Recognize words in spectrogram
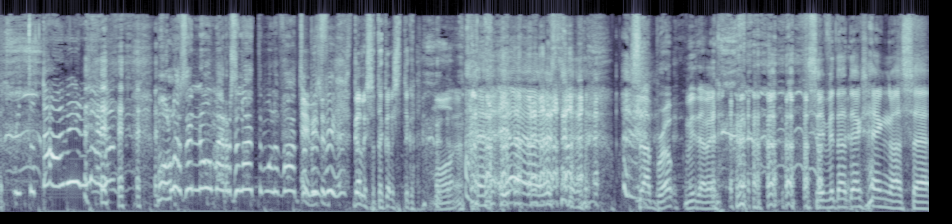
että vittu tää on Ville! Mulla on sen numero, se laittoi mulle WhatsAppissa viestiä. Kallissota, kallissota. Moi. Joo, joo, just. Sup bro? Mitä veli? Siinä pitää tiiäks hengaa se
